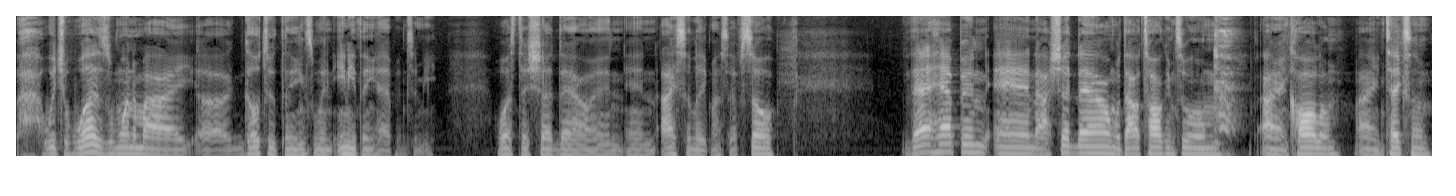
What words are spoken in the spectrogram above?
which was one of my uh, go-to things when anything happened to me, was to shut down and and isolate myself. So that happened, and I shut down without talking to him. I didn't call him. I didn't text him.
